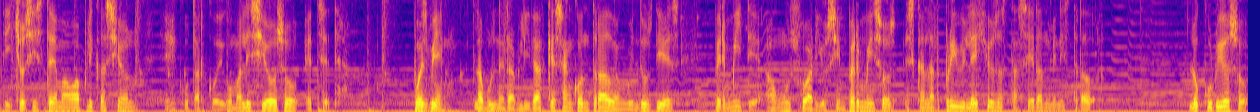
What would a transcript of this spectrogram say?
dicho sistema o aplicación, ejecutar código malicioso, etc. Pues bien, la vulnerabilidad que se ha encontrado en Windows 10 permite a un usuario sin permisos escalar privilegios hasta ser administrador. Lo curioso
